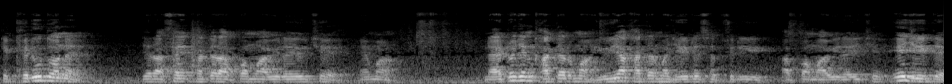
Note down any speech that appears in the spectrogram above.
કે ખેડૂતોને જે રાસાયણિક ખાતર આપવામાં આવી રહ્યું છે, એમાં નાઇટ્રોજન ખાતરમાં, યુરિયા ખાતરમાં જે રીતે સબસિડી આપવામાં આવી રહી છે, એ જ રીતે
